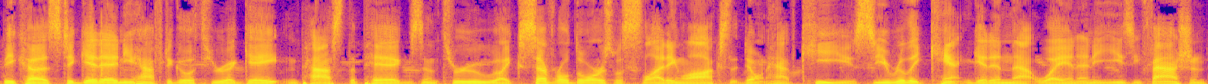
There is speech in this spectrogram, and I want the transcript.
because to get in, you have to go through a gate and past the pigs and through like several doors with sliding locks that don't have keys. So you really can't get in that way in any easy fashion.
